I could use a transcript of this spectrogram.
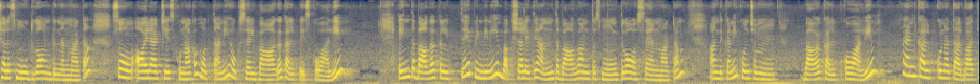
చాలా స్మూత్గా ఉంటుందన్నమాట. సో ఆయిల్ యాడ్ చేసుకున్నాక మొత్తాన్ని ఒకసారి బాగా కలిపేసుకోవాలి. ఎంత బాగా కలిపితే పిండిని భక్ష్యాలు అయితే అంత బాగా అంత స్మూత్గా వస్తాయి అన్నమాట అందుకని కొంచెం బాగా కలుపుకోవాలి. అండ్ కలుపుకున్న తర్వాత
